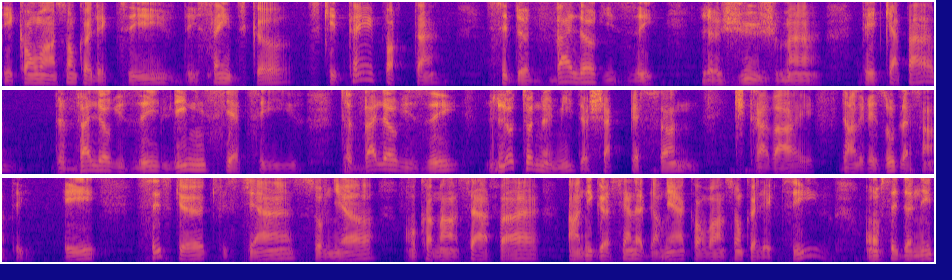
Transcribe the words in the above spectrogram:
des conventions collectives, des syndicats, ce qui est important, c'est de valoriser le jugement, d'être capable de valoriser l'initiative, de valoriser l'autonomie de chaque personne qui travaille dans le réseau de la santé. Et c'est ce que Christian, Sonia ont commencé à faire en négociant la dernière convention collective. On s'est donné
